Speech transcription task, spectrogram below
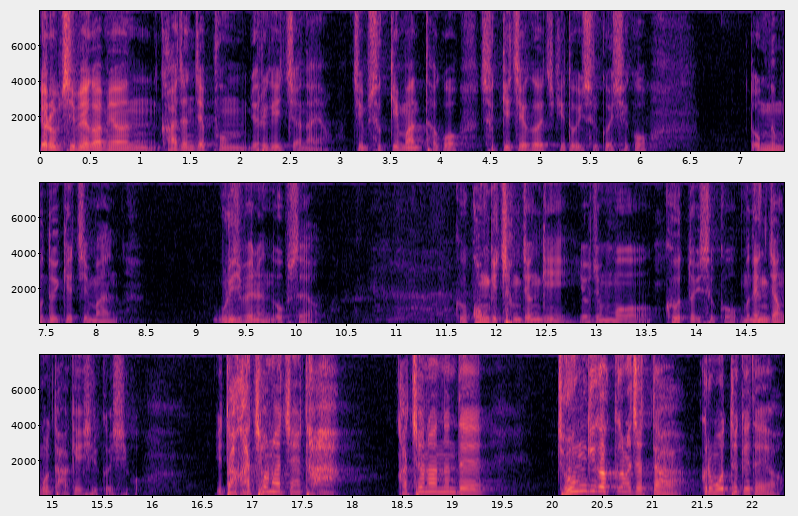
여러분 집에 가면 가전 제품 여러 개 있잖아요. 지금 습기 많다고 습기 제거기도 있을 것이고 또 없는 분도 있겠지만 우리 집에는 없어요. 그 공기청정기 요즘 뭐 그것도 있을 거고 뭐 냉장고 다 계실 것이고 이다 갖춰놨잖아요. 다 갖춰놨는데 전기가 끊어졌다. 그럼 어떻게 돼요?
